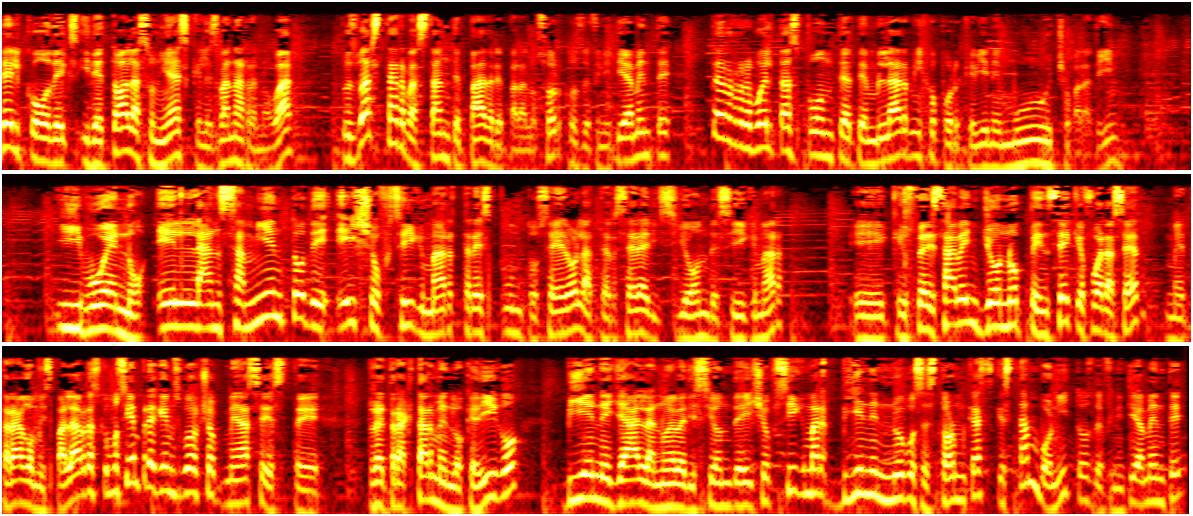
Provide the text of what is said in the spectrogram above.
del códex y de todas las unidades que les van a renovar. Pues va a estar bastante padre para los orcos definitivamente, pero revueltas ponte a temblar, mijo, porque viene mucho para ti. Y bueno, el lanzamiento de Age of Sigmar 3.0, la tercera edición de Sigmar, eh, que ustedes saben, yo no pensé que fuera a ser, me trago mis palabras, como siempre Games Workshop me hace este retractarme en lo que digo, viene ya la nueva edición de Age of Sigmar, vienen nuevos Stormcast que están bonitos definitivamente,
